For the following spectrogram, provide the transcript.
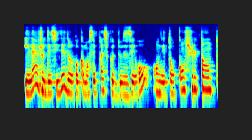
Et là, je décidais de recommencer presque de zéro en étant consultante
